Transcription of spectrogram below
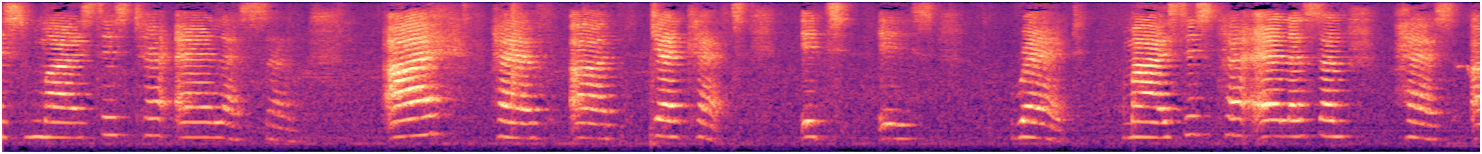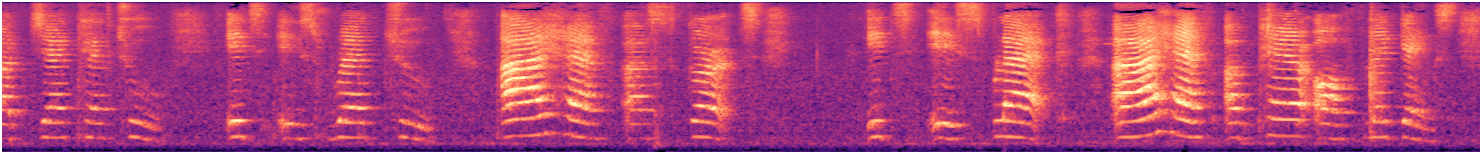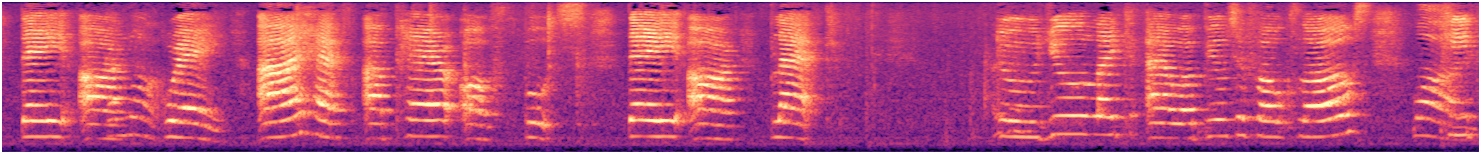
is my sister Alison. I have a jacket. It is red. My sister Alison has a jacket too. It is red too. I have a skirt. It is black. You like our beautiful clothes? People we are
